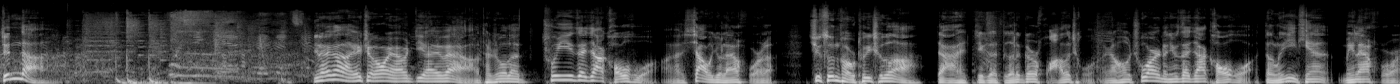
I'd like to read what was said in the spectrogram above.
真的。你来看 H O L D I Y 啊，他说了，初一在家烤火啊，下午就来活了，去村口推车啊。家这个得了根华子抽，然后初二呢就在家烤火，等了一天没来活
